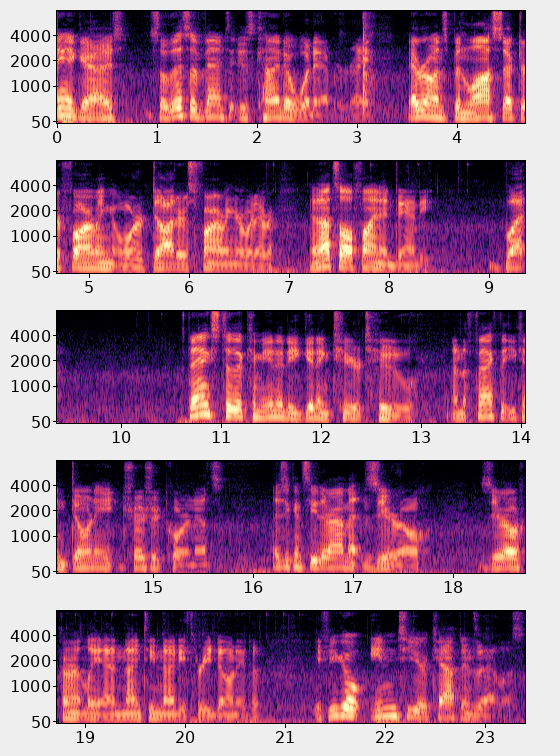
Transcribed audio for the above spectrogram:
hey guys, so this event is kind of whatever, right? Everyone's been Lost Sector farming or Daughters farming or whatever, and that's all fine and dandy. But thanks to the community getting tier 2, and the fact that you can donate treasure coordinates, as you can see there I'm at 0. 0 currently and 1993 donated. If you go into your Captain's Atlas,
